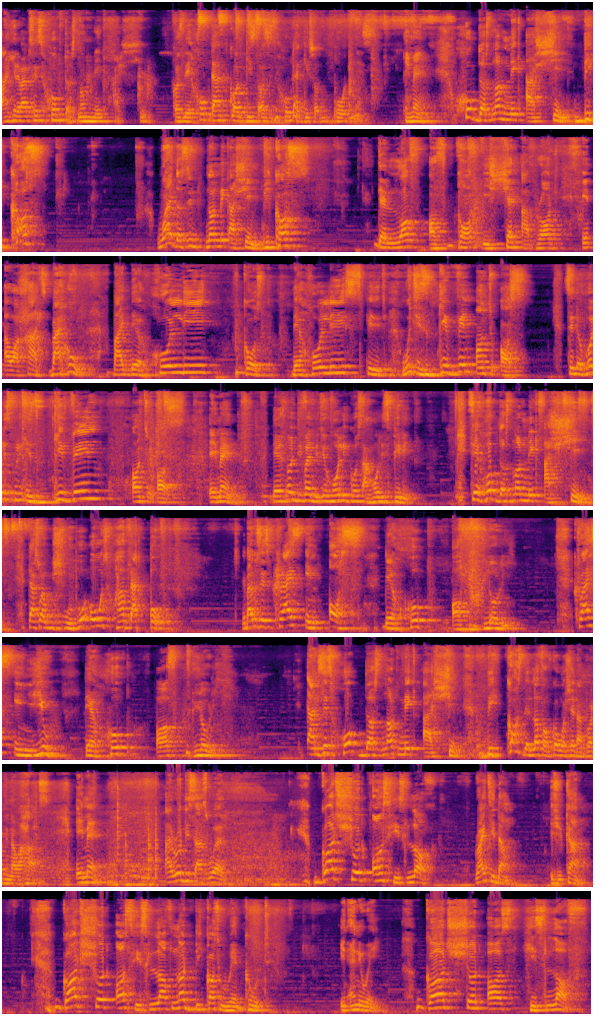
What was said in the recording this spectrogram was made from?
And here the Bible says, hope does not make ashamed. Because the hope that God gives us is the hope that gives us boldness. Amen. Hope does not make ashamed because why does it not make ashamed? Because the love of God is shed abroad in our hearts. By who? By the Holy Ghost, the Holy Spirit, which is given unto us. See, the Holy Spirit is given unto us. Amen. There is no difference between Holy Ghost and Holy Spirit. Say, hope does not make ashamed. That's why we should always have that hope. The Bible says, Christ in us, the hope of glory. Christ in you, the hope of glory. And says, Hope does not make us ashamed because the love of God was shed abroad in our hearts. Amen. I wrote this as well. God showed us his love. Write it down if you can. God showed us his love not because we were good in any way. God showed us his love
